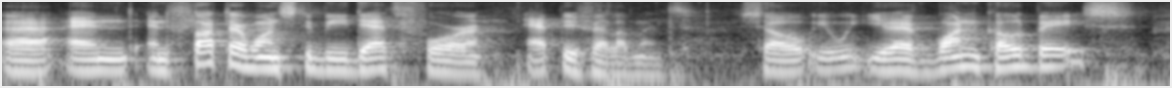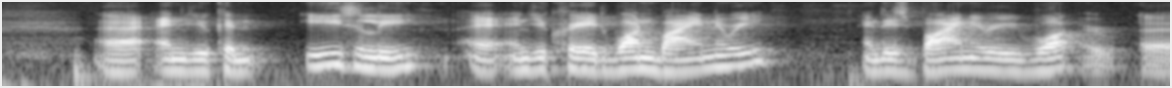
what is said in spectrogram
Uh, and and Flutter wants to be that for app development. So you, you have one code base, uh, and you can easily uh, and you create one binary and this binary uh,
